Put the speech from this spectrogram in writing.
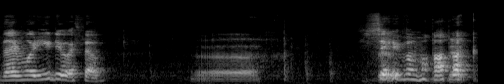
Then what do you do with them? Shave them off. bick,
